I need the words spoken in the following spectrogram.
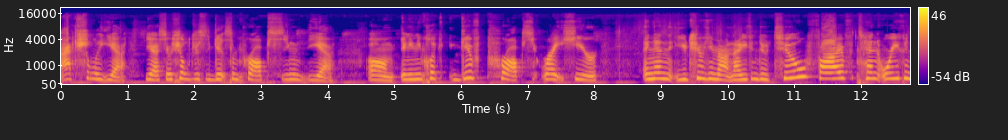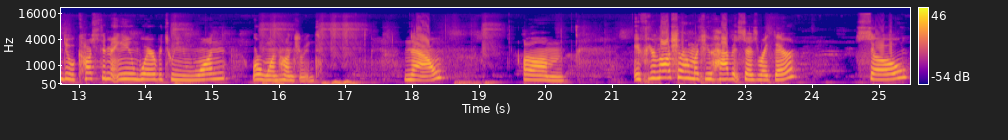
actually, yeah. Yeah, so she'll just get some props. And, yeah. Um, and then you click give props right here. And then you choose the amount. Now you can do 2, 5, 10, or you can do a custom anywhere between 1 or 100. Now, um, if you're not sure how much you have, it says right there. So,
